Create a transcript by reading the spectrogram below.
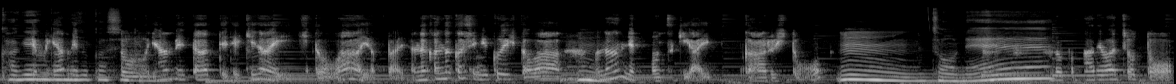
加減が難しいけど。そうやめたってできない人はやっぱりなかなかしにくい人は、うん。何年もお付き合いがある人、うんそうね。だからあれはちょっと、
